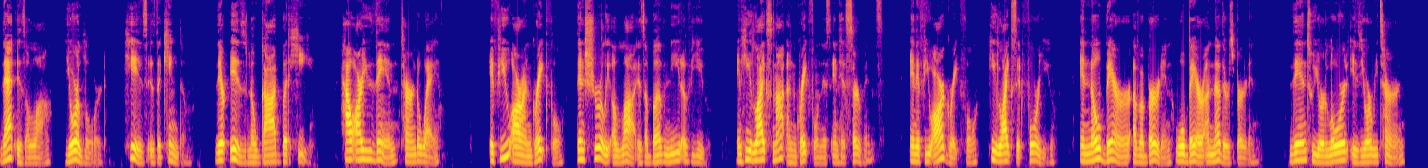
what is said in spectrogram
That is Allah, your Lord. His is the kingdom. There is no God but He. How are you then turned away? If you are ungrateful, then surely Allah is above need of you, and He likes not ungratefulness in His servants. And if you are grateful, He likes it for you, and no bearer of a burden will bear another's burden. Then to your Lord is your return.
